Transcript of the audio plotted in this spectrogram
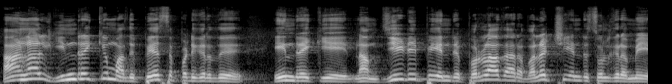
ஆனால் இன்றைக்கும் அது பேசப்படுகிறது. இன்றைக்கு நாம் ஜிடிபி என்று பொருளாதார வளர்ச்சி என்று சொல்கிறோமே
